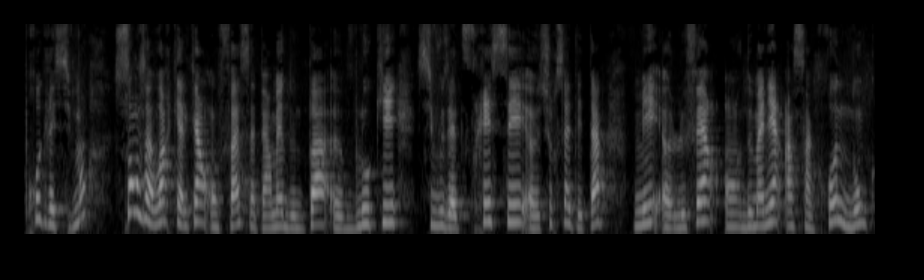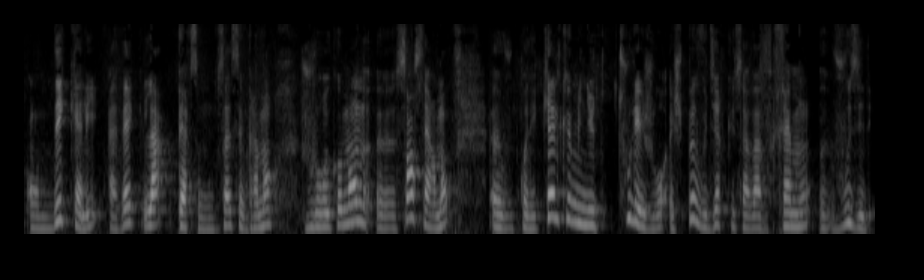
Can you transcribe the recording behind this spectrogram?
progressivement sans avoir quelqu'un en face. Ça permet de ne pas euh, bloquer si vous êtes stressé euh, sur cette étape, mais euh, le faire de manière asynchrone, donc en décalé avec la personne. Donc ça, c'est vraiment, je vous le recommande sincèrement. vous prenez quelques minutes tous les jours et je peux vous dire que ça va vraiment vous aider.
